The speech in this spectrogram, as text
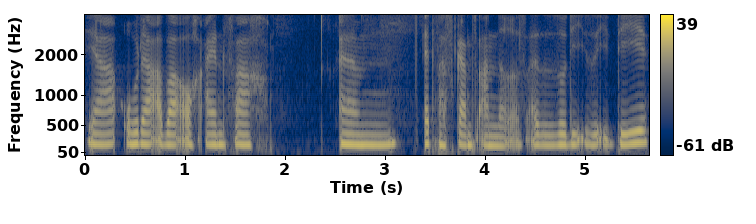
Ja, oder aber auch einfach ähm, etwas ganz anderes. Also so diese Idee,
